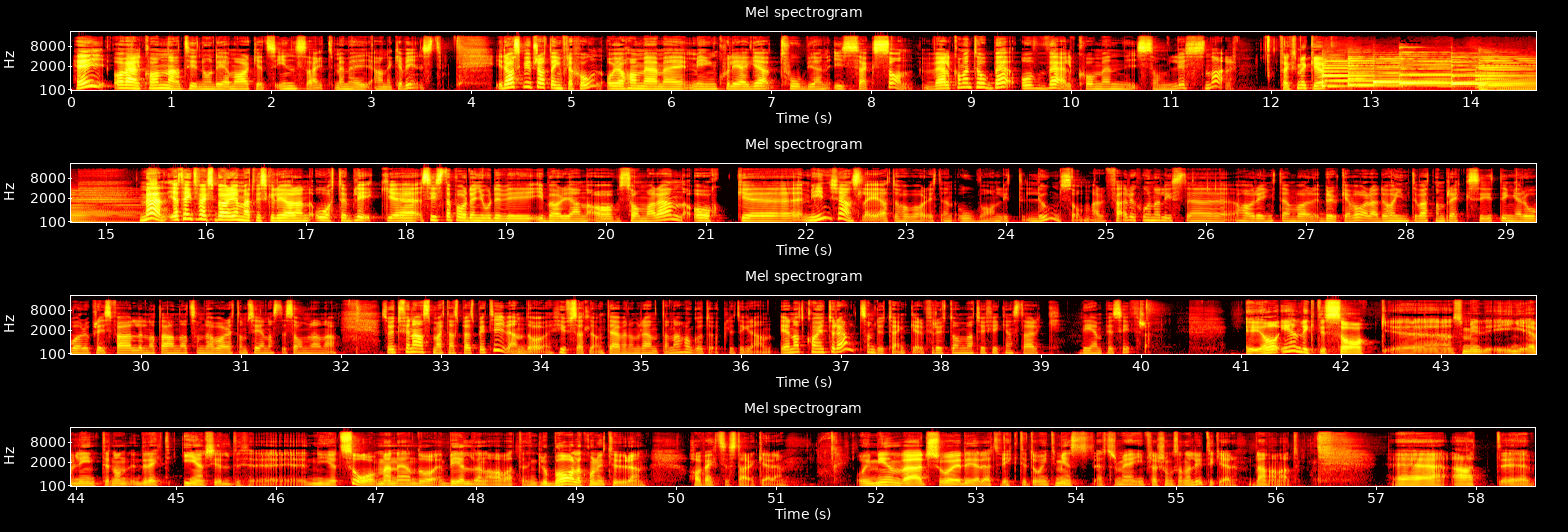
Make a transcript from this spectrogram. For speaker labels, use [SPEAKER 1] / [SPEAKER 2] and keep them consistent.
[SPEAKER 1] Hej och välkomna till Nordea Markets Insight med mig Annika Winst. Idag ska vi prata inflation och jag har med mig min kollega Torbjörn Isaksson. Välkommen Tobbe och välkommen ni som lyssnar.
[SPEAKER 2] Tack så mycket.
[SPEAKER 1] Men jag tänkte faktiskt börja med att vi skulle göra en återblick. Eh, sista podden gjorde vi i början av sommaren och eh, min känsla är att det har varit en ovanligt lugn sommar. Färre journalister har ringt än vad det brukar vara. Det har inte varit någon Brexit, inga råvaruprisfall eller något annat som det har varit de senaste somrarna. Så ur ett finansmarknadsperspektiv ändå hyfsat lugnt även om räntorna har gått upp lite grann. Är det något konjunkturellt som du tänker förutom att vi fick en stark BNP-siffra?
[SPEAKER 2] Ja, en viktig sak eh, som är, är väl inte någon direkt enskild eh, nyhet så, men ändå bilden av att den globala konjunkturen har växt sig starkare. Och i min värld så är det rätt viktigt, och inte minst eftersom jag är inflationsanalytiker bland annat. Eh, att eh,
